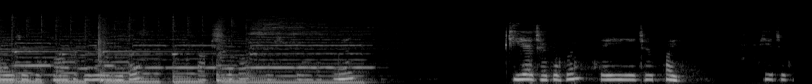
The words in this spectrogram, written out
A의 제곱 더하기 B의 제곱이고 각 C가 90도가 같으면 B의 제곱은? A의 제곱 아니 B의 제곱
